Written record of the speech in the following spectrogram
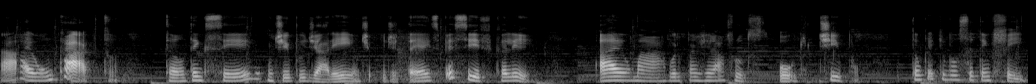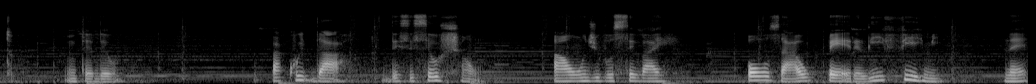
Ah, é um cacto. Então tem que ser um tipo de areia, um tipo de terra específica ali. Ah, é uma árvore para gerar frutos, outro tipo. Então o que, que você tem feito? Entendeu? Para cuidar desse seu chão aonde você vai pousar o pé ali firme, né?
